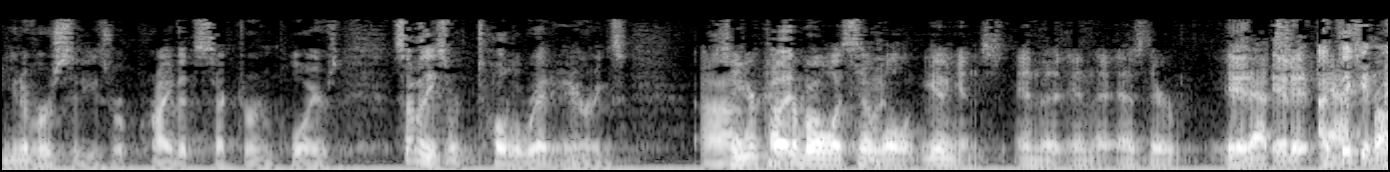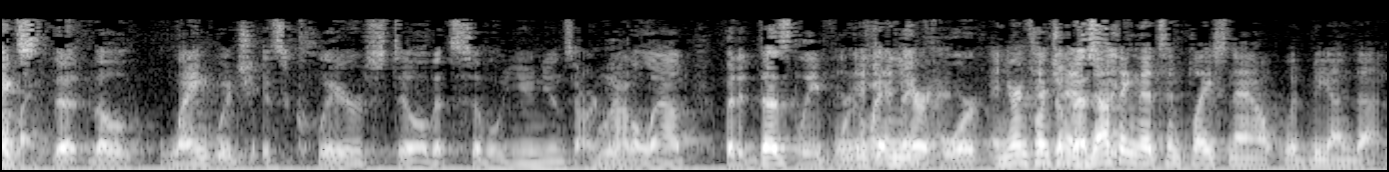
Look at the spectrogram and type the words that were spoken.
universities or private sector employers. Some of these are total red herrings. Uh, So you're comfortable with civil unions in the in the as they're it, that's I think it makes the, the language is clear still that civil unions are not allowed, but it does leave room, I think, your, for and your intention is nothing that's in place now would be undone.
